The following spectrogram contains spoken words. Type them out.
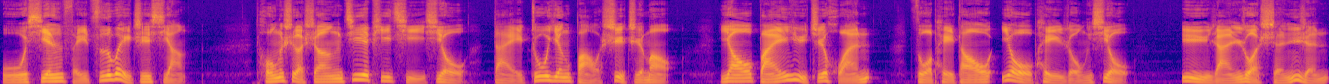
无鲜肥滋味之想。同舍生皆披绮绣，戴朱缨宝饰之帽，腰白玉之环，左佩刀，右佩荣袖，玉然若神人。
